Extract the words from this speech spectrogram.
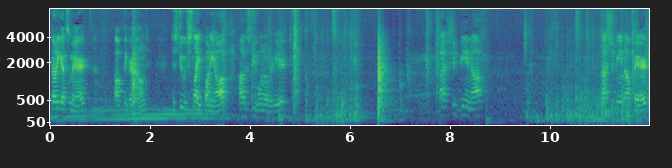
got to get some air off the ground. Just do a slight bunny hop. I'll just do one over here. That should be enough. That should be enough air.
